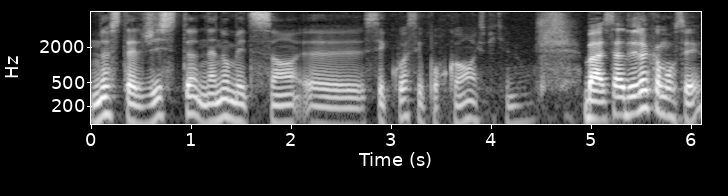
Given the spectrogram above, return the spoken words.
nostalgiste, nanomédecin. Euh, c'est quoi, c'est pour quand? Expliquez-nous. Bah, ça a déjà commencé.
